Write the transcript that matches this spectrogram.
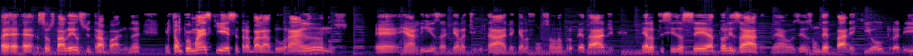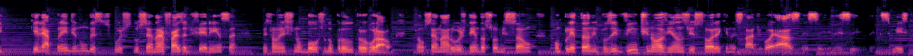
é, é, é, seus talentos de trabalho, né? Então, por mais que esse trabalhador há anos é, realiza aquela atividade, aquela função na propriedade, ela precisa ser atualizada, né? Às vezes um detalhe aqui, outro ali, que ele aprende num desses cursos do Senar faz a diferença principalmente no bolso do produtor rural. Então, o Senar hoje, dentro da sua missão, completando inclusive 29 anos de história aqui no estado de Goiás, nesse, nesse, nesse mês que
